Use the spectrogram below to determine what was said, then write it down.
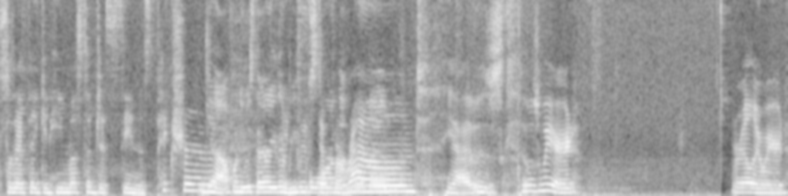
so they're thinking he must have just seen this picture. Yeah, when he was there either He'd before and moment. around. Yeah, it was it was weird. Really weird.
